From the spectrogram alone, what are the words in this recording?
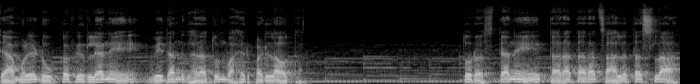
त्यामुळे डोकं फिरल्याने वेदांत घरातून बाहेर पडला होता. तो रस्त्याने तारातारा चालत असला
